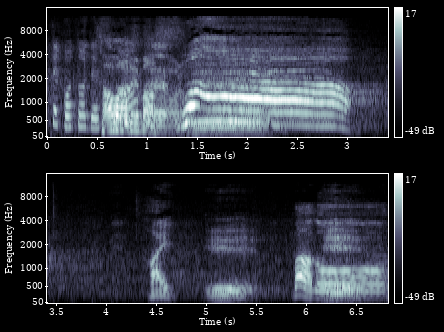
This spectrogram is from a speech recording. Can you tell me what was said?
ってことですす。か？触れます。ねわー。はい。えまああのーえ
